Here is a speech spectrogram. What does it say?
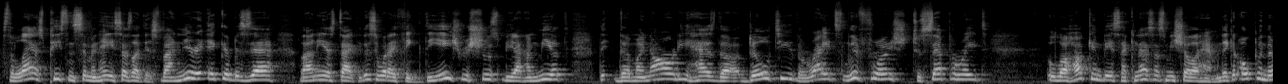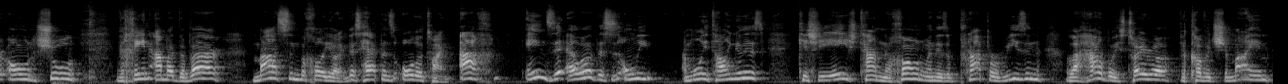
So the last piece in Simon Hay says like this: This is what I think. The the minority has the ability, the rights, lifroish to separate. And they can open their own shul. This happens all the time. This is only I'm only telling you this kishiyesh tam nachon when there's a proper reason laharbois Torah v'kavod shemayim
